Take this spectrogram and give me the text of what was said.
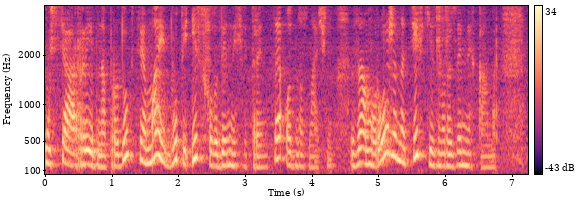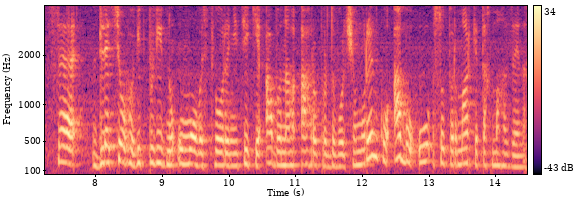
уся рибна продукція має бути із холодильних вітрин. Це однозначно. Заморожена тільки з морозильних камер. Це для цього відповідно умови створені тільки або на агропродовольчому ринку, або у супермаркетах, магазинах.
